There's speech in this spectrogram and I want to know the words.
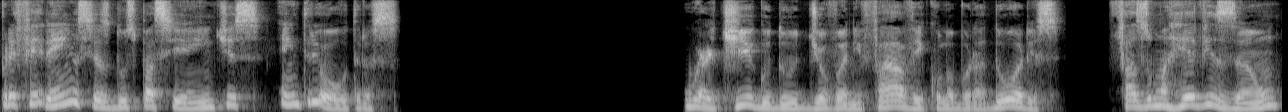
preferências dos pacientes, entre outras. O artigo do Giovanni Fava e colaboradores faz uma revisão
